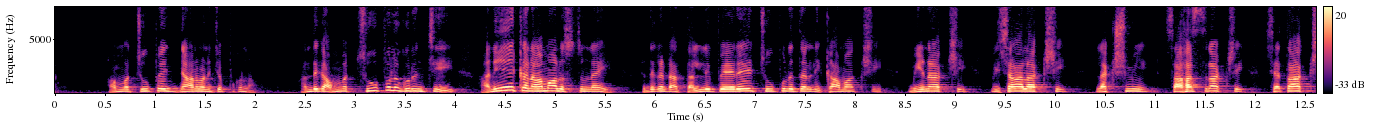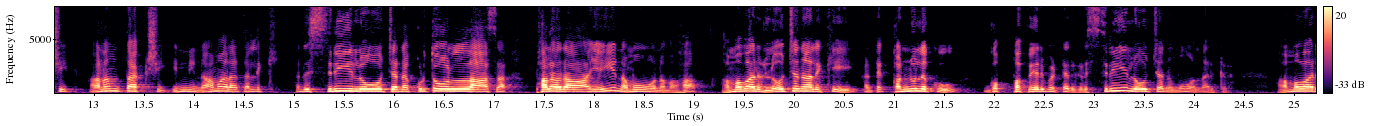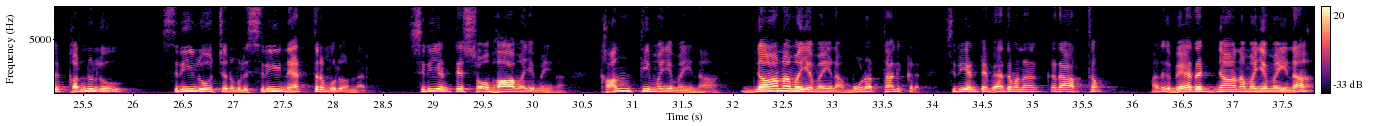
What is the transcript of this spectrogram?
అమ్మ చూపే జ్ఞానం అని చెప్పుకున్నాం. అందుకే అమ్మ చూపుల గురించి అనేక నామాలు వస్తున్నాయి. ఎందుకంటే ఆ తల్లి పేరే చూపుల తల్లి కామాక్షి మీనాక్షి విశాలాక్షి లక్ష్మి సహస్రాక్షి శతాక్షి అనంతాక్షి ఇన్ని నామాల తల్లికి. అది శ్రీలోచన కృతోల్లాస ఫలదాయై నమో నమ. అమ్మవారి లోచనాలకి అంటే కన్నులకు గొప్ప పేరు పెట్టారు ఇక్కడ. శ్రీలోచనము అన్నారు ఇక్కడ. అమ్మవారి కన్నులు శ్రీలోచనములు శ్రీ నేత్రములు అన్నారు. శ్రీ అంటే శోభామయమైన కాంతిమయమైన జ్ఞానమయమైన మూడు అర్థాలు ఇక్కడ. శ్రీ అంటే వేదమన కదా అర్థం? అందుకే వేద జ్ఞానమయమైన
